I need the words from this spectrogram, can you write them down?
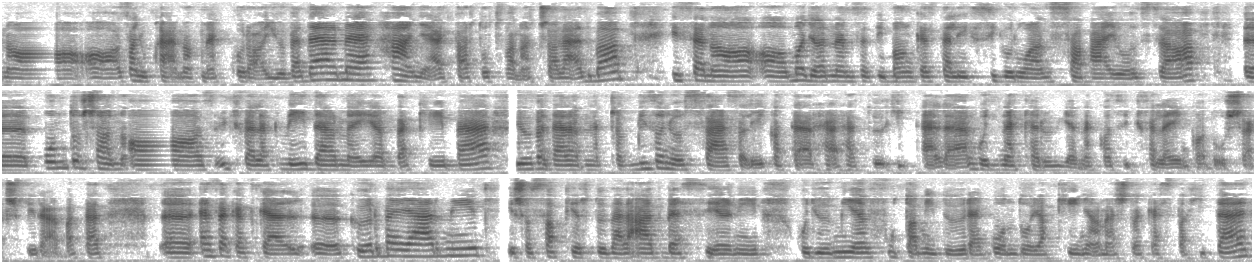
a, a, az anyukának mekkora a jövedelme, hány eltartott van a családban, hiszen a, a Magyar Nemzeti Bank ezt elég szigorúan szabályozza, pontosan az ügyfelek védelme érdekében jövedelemnek csak bizonyos százaléka terhelhető hitellel, hogy ne kerüljenek az ügyfeleink adósságspirálba. Tehát ezeket kell körbejárni, és a szakértővel átbeszélni, hogy ő milyen futamidőre gondolja kényelmesnek ezt a hitelt.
